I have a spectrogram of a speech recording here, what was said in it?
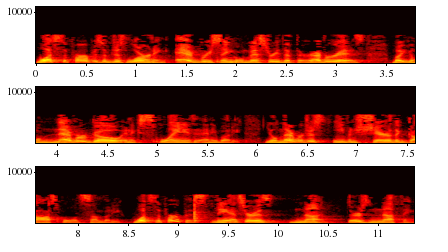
What's the purpose of just learning every single mystery that there ever is, but you'll never go and explain it to anybody? You'll never just even share the gospel with somebody. What's the purpose? The answer is none. There's nothing.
